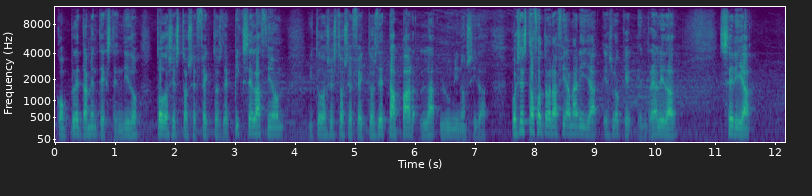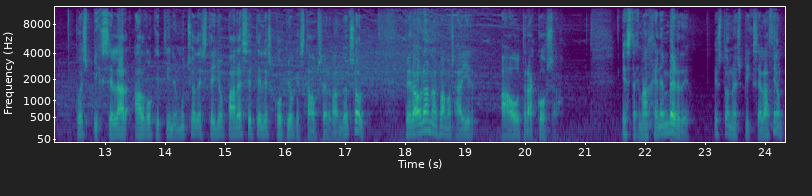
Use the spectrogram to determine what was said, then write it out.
completamente extendido todos estos efectos de pixelación y todos estos efectos de tapar la luminosidad. Pues esta fotografía amarilla es lo que en realidad sería pues pixelar algo que tiene mucho destello para ese telescopio que está observando el Sol. Pero ahora nos vamos a ir a otra cosa esta imagen en verde. Esto no es pixelación.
